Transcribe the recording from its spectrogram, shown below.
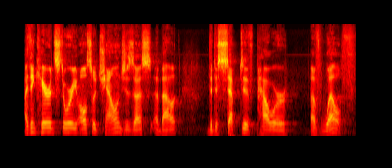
I think Herod's story also challenges us about the deceptive power of wealth.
